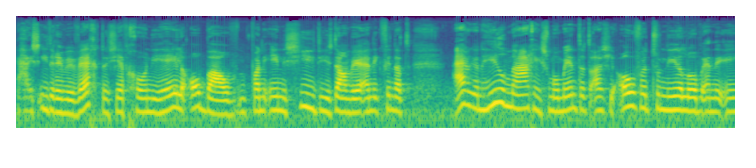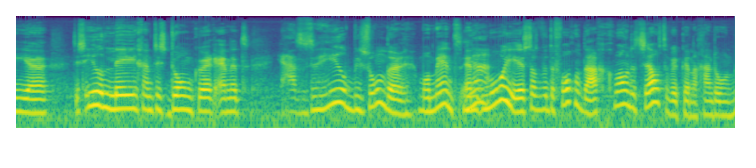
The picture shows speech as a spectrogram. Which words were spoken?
ja, is iedereen weer weg. Dus je hebt gewoon die hele opbouw van die energie, die is dan weer. En ik vind dat eigenlijk een heel magisch moment. Dat als je over het toneel loopt en in je, het is heel leeg en het is donker en het. Ja, het is een heel bijzonder moment. En Ja. het mooie is dat we de volgende dag gewoon hetzelfde weer kunnen gaan doen.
